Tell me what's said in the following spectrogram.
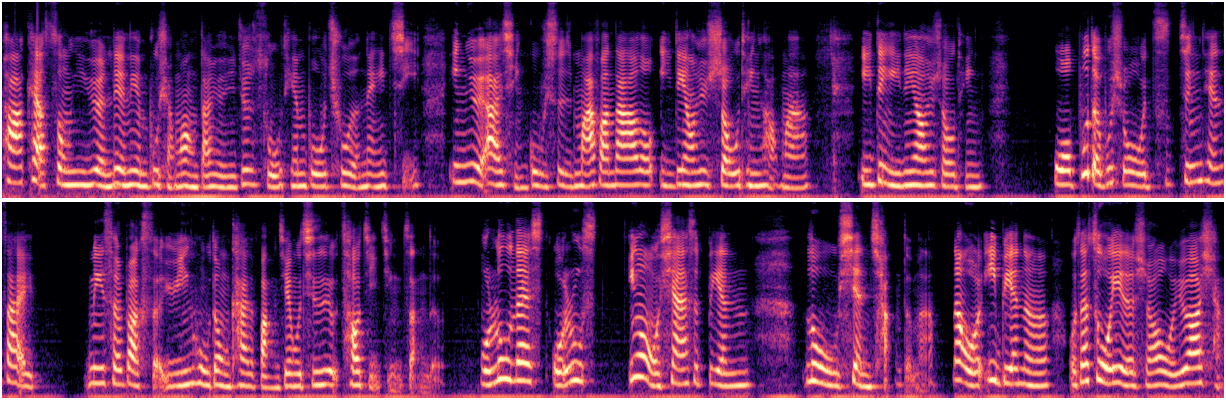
Podcast 送医院恋恋不想忘单元，也就是昨天播出的那一集音乐爱情故事，麻烦大家都一定要去收听好吗？一定一定要去收听。我不得不说，我今天在 Mr. Box 的语音互动开的房间，我其实超级紧张的。我录那，我录，因为我现在是边。录现场的嘛，那我一边呢，我在作业的时候，我又要想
